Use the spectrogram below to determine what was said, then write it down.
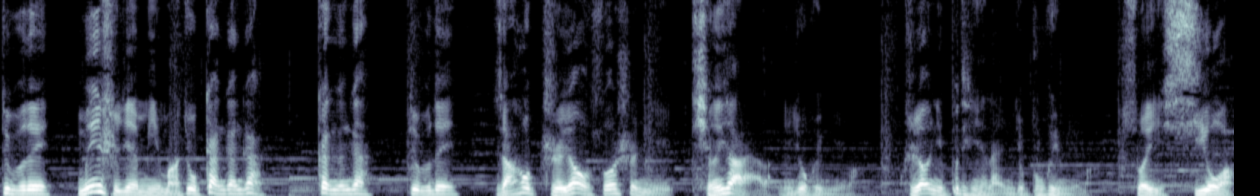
对不对？没时间迷茫，就干干干，干干干，对不对？然后只要说是你停下来了，你就会迷茫；只要你不停下来，你就不会迷茫。所以希望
